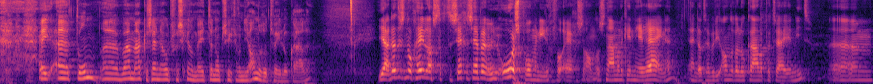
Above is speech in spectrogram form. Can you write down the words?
hey, uh, Ton, uh, waar maken zij nou het verschil mee ten opzichte van die andere twee lokalen? Ja, dat is nog heel lastig te zeggen. Ze hebben hun oorsprong in ieder geval ergens anders, namelijk in Neerijnen. En dat hebben die andere lokale partijen niet. Um,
